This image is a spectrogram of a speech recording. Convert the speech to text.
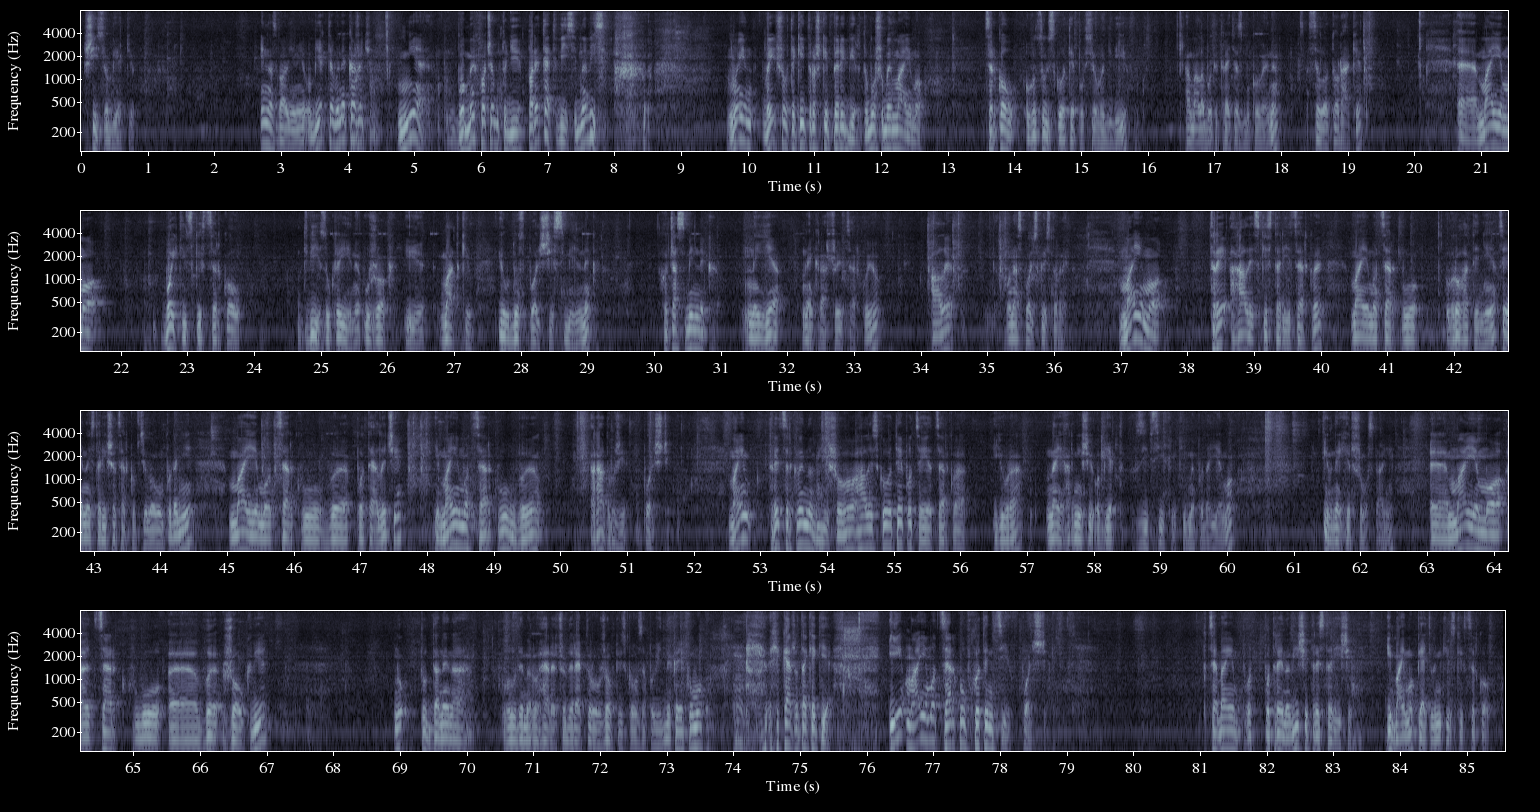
шість об'єктів. І назвав їм об'єкти. Вони кажуть, ні, бо ми хочемо тоді паритет 8 на 8. Ну і вийшов такий трошки перебір, тому що ми маємо церков гуцульського типу всього дві, а мала бути третя з Буковини, село Тораки. Е, Маємо бойківських церков дві з України, Ужок і Матків, і одну з Польщі Смільник. Хоча Смільник не є найкращою церквою, але вона з польської сторони. Маємо три галицькі старі церкви. Маємо церкву в Рогатині, це є найстаріша церква в цілому поданні. Маємо церкву в Потеличі і маємо церкву в Радружі в Польщі. Маємо три церкви новішого галицького типу. Це є церква Юра, найгарніший об'єкт зі всіх, які ми подаємо, і в найгіршому стані. Е, Маємо е, церкву е, в Жовкві. Ну, тут данина Володимиру Геричу, директору Жовківського заповідника, якому кажу так, як є. І маємо церкву в Хотинці в Польщі. Це маємо по, три новіші, три старіші. І маємо п'ять лемківських церков.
